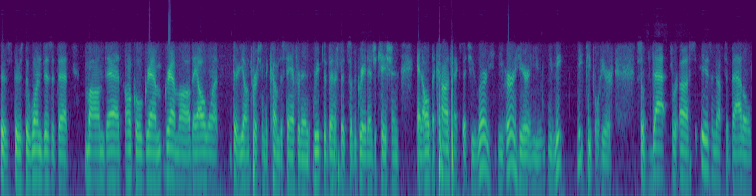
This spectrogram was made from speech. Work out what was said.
There's there's the one visit that mom, dad, uncle, grand, grandma, they all want their young person to come to Stanford and reap the benefits of a great education and all the context that you learn you earn here and you you meet meet people here. So that for us is enough to battle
